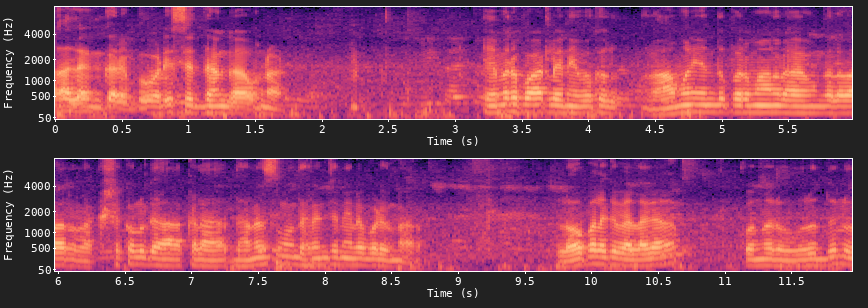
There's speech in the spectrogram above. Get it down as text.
అలంకరింపబడి సిద్ధంగా ఉన్నాడు. ఎమరపాట్లేని యువకులు రాముని ఎందు పరమానురాగం గలవారు రక్షకులుగా అక్కడ ధనస్సును ధరించి నిలబడి ఉన్నారు. లోపలికి వెళ్ళగా కొందరు వృద్ధులు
